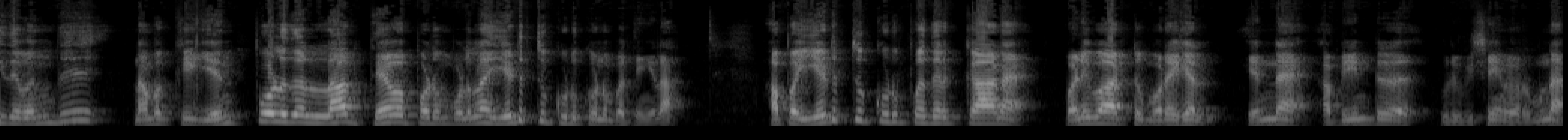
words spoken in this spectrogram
இது வந்து நமக்கு எப்பொழுதெல்லாம் தேவைப்படும் பொழுதெல்லாம் எடுத்து கொடுக்கணும் பார்த்தீங்களா? அப்போ எடுத்து கொடுப்பதற்கான வழிபாட்டு முறைகள் என்ன அப்படின்ற ஒரு விஷயம் வரும்னா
